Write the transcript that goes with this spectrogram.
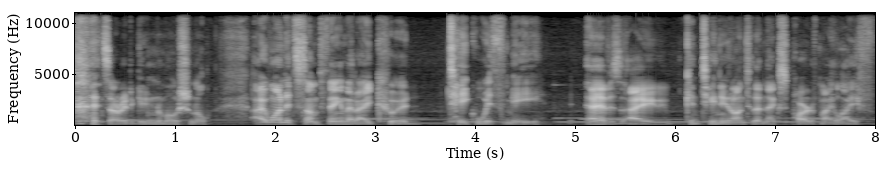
it's already getting emotional. I wanted something that I could take with me as I continued on to the next part of my life.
